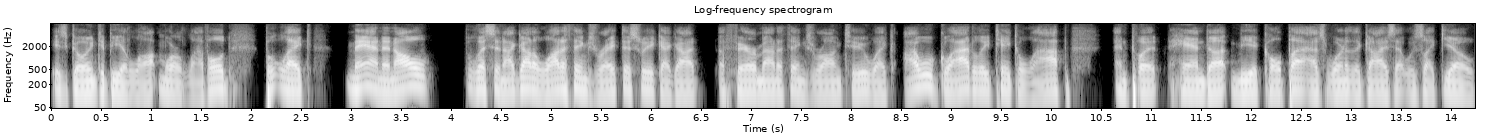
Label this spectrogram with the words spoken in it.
is going to be a lot more leveled. But like, man, and I'll listen, I got a lot of things right this week. I got a fair amount of things wrong too. Like, I will gladly take a lap and put hand up Mia Culpa as one of the guys that was like, yo,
